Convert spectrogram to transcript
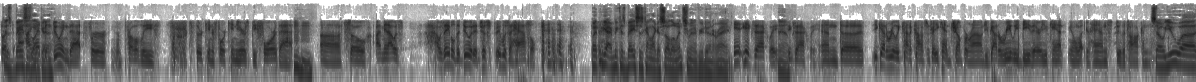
But bass I, is I like had a- been doing that for you know, probably thirteen or fourteen years before that. Mm-hmm. Uh, so I mean, I was I was able to do it. It just it was a hassle. but yeah, because bass is kind of like a solo instrument if you're doing it right. I- exactly, Yeah. exactly. And uh, you got to really kind of concentrate. You can't jump around. You've got to really be there. You can't you know let your hands do the talking. So you uh,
